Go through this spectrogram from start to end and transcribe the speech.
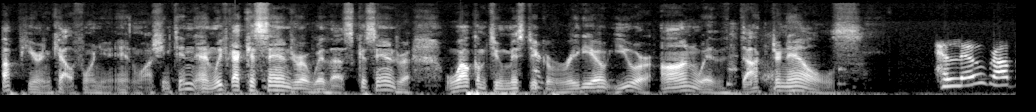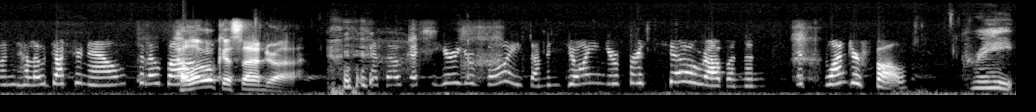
up here in California and Washington. And we've got Cassandra with us. Cassandra, welcome to Mystic Radio. You are on with Dr. Nels. Hello, Robin. Hello, Dr. Nels. Hello, Bob. Hello, Cassandra. Hello, good to hear your voice. I'm enjoying your first show, Robin, and it's wonderful. Great.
